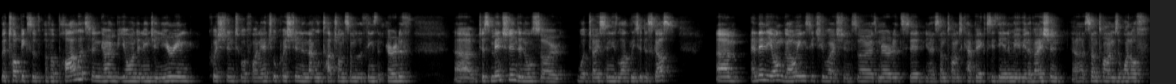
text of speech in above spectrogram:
the topics of, of a pilot and going beyond an engineering question to a financial question, and that will touch on some of the things that Meredith uh, just mentioned and also what Jason is likely to discuss. Um, and then the ongoing situation. So as Meredith said, you know, sometimes capex is the enemy of innovation. Uh, sometimes a one-off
